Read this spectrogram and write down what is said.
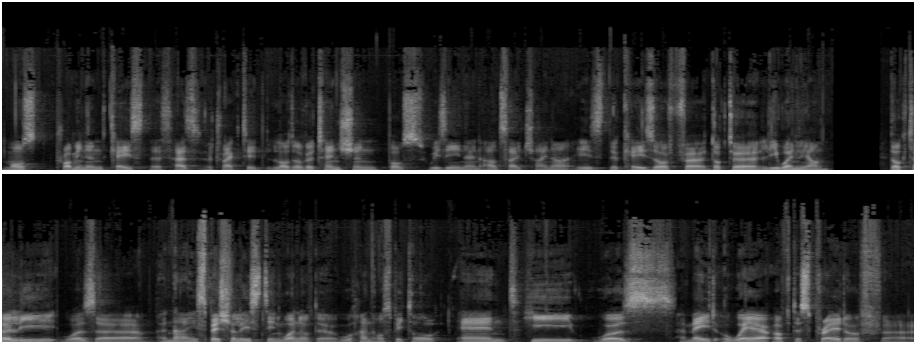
most prominent case that has attracted a lot of attention both within and outside China is the case of uh, Dr. Li Wenliang, Dr. Li was a, an eye specialist in one of the Wuhan hospital, and he was made aware of the spread of uh,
